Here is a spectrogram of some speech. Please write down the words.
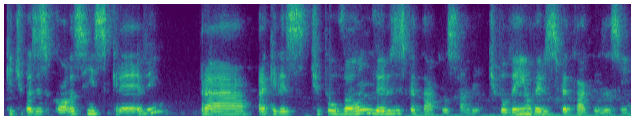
que, tipo, as escolas se inscrevem para que eles, tipo, vão ver os espetáculos, sabe? Tipo, venham ver os espetáculos, assim.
